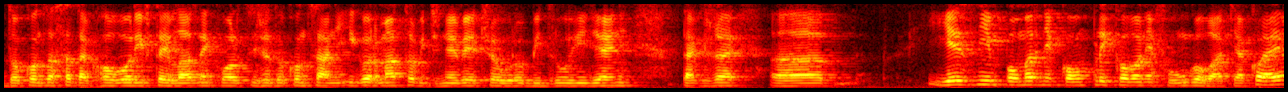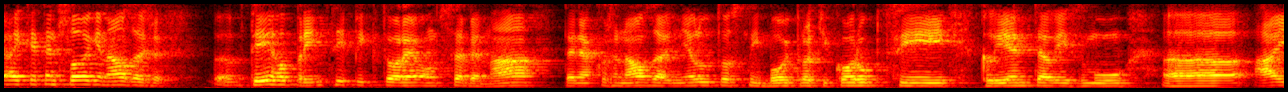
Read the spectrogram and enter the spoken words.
dokonca sa tak hovorí v tej vládnej koalícii, že dokonca ani Igor Matovič nevie, čo urobí druhý deň. Takže e, je s ním pomerne komplikovane fungovať. Ako aj, aj keď ten človek je naozaj, že tie jeho princípy, ktoré on v sebe má, ten akože naozaj nelútostný boj proti korupcii, klientelizmu, aj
